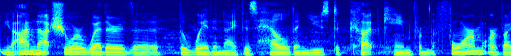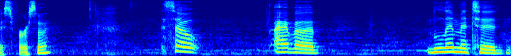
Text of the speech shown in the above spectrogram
You know, I'm not sure whether the the way the knife is held and used to cut came from the form or vice versa. So, I have a limited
